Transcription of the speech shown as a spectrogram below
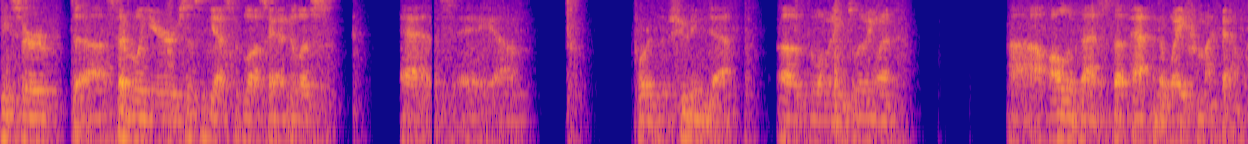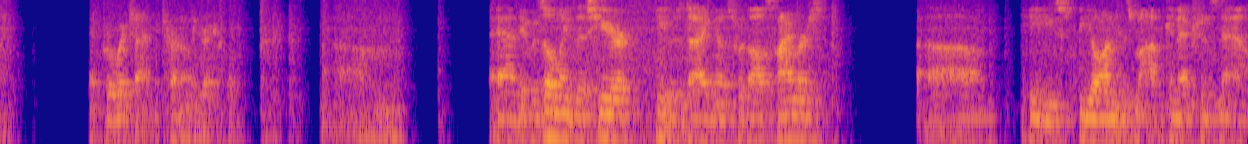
he served uh, several years as a guest of Los Angeles as a for the shooting death of the woman he was living with. Uh, all of that stuff happened away from my family, for which I'm eternally grateful. Um, and it was only this year he was diagnosed with Alzheimer's. Um, he's beyond his mob connections now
